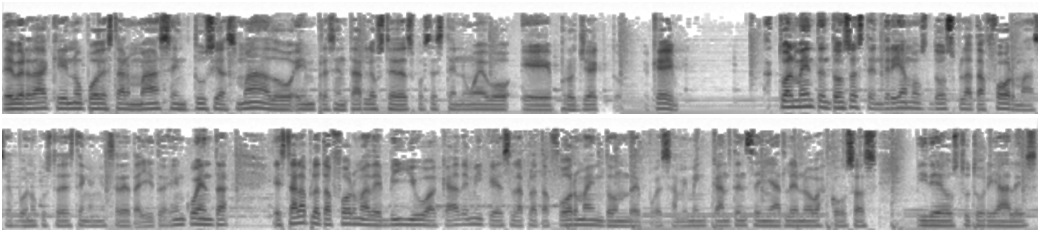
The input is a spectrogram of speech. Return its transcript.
de verdad que no puedo estar más entusiasmado en presentarle a ustedes pues este nuevo eh, proyecto. Okay. Actualmente entonces tendríamos dos plataformas, es bueno que ustedes tengan ese detallito en cuenta. Está la plataforma de BU Academy, que es la plataforma en donde pues a mí me encanta enseñarle nuevas cosas, videos, tutoriales,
